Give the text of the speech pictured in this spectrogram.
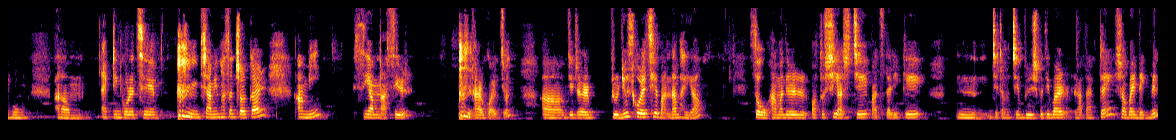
এবং অ্যাক্টিং করেছে শামীম হাসান সরকার, আমি, সিয়াম নাসির আরও কয়েকজন যেটার প্রডিউস করেছে বান্না ভাইয়া। সো আমাদের অতসী আসছে পাঁচ তারিখে যেটা হচ্ছে বৃহস্পতিবার রাত আটটায়, সবাই দেখবেন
